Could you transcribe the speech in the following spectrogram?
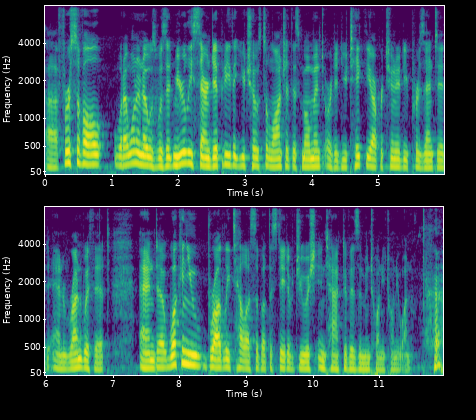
Uh, first of all, what I want to know is was it merely serendipity that you chose to launch at this moment, or did you take the opportunity presented and run with it? And uh, what can you broadly tell us about the state of Jewish intactivism in 2021?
